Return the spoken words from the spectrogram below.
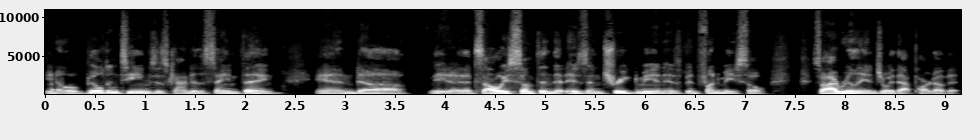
You know, building teams is kind of the same thing. And uh, you know, that's always something that has intrigued me and has been fun to me. So so I really enjoy that part of it.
